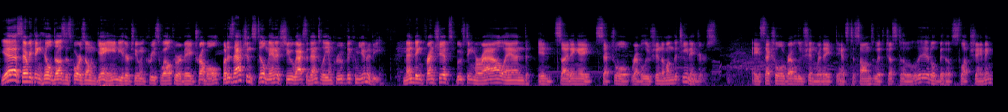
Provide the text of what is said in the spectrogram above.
Yes, everything Hill does is for his own gain, either to increase wealth or evade trouble, but his actions still manage to accidentally improve the community. mending friendships, boosting morale, and inciting a sexual revolution among the teenagers. A sexual revolution where they dance to songs with just a little bit of slut shaming.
